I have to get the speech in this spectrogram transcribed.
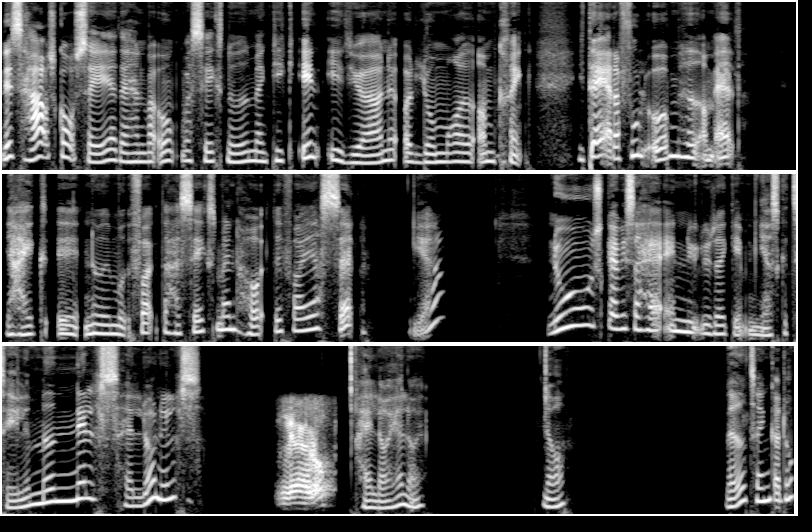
Niels Havsgaard sagde, at da han var ung, var sex noget, man gik ind i et hjørne og lumrede omkring. I dag er der fuld åbenhed om alt. Jeg har ikke øh, noget imod folk, der har sex, men hold det for jer selv. Ja. Nu skal vi så have en ny lytter igennem. Jeg skal tale med Nils. Hallo, Nils. Ja, hallo. Hallo, hallo. Nå. Hvad tænker du?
